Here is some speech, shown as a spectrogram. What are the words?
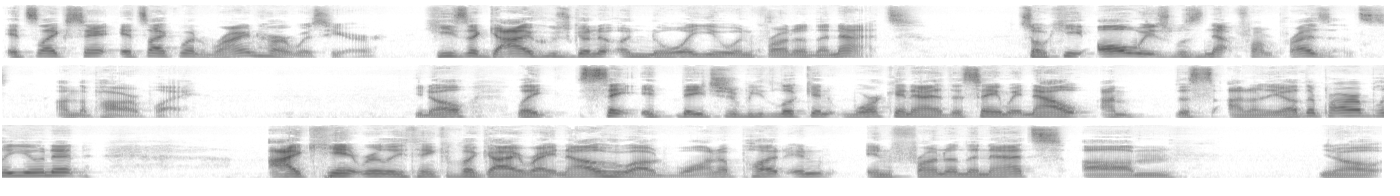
It's like it's like when Reinhart was here. He's a guy who's going to annoy you in front of the net. So he always was net front presence on the power play. You know, like say it, they should be looking working at it the same way. Now I'm this on the other power play unit. I can't really think of a guy right now who I would want to put in in front of the nets. Um, you know,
